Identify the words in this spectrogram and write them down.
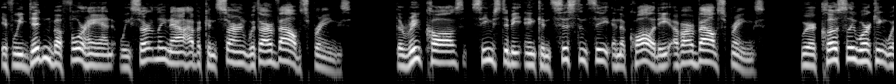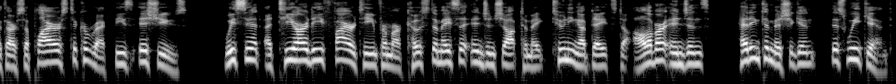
if we didn't beforehand, we certainly now have a concern with our valve springs. The root cause seems to be inconsistency in the quality of our valve springs. We are closely working with our suppliers to correct these issues. We sent a TRD fire team from our Costa Mesa engine shop to make tuning updates to all of our engines heading to Michigan this weekend.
